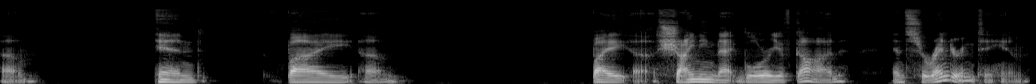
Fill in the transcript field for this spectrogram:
Um, and by um, by uh, shining that glory of God and surrendering to Him,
